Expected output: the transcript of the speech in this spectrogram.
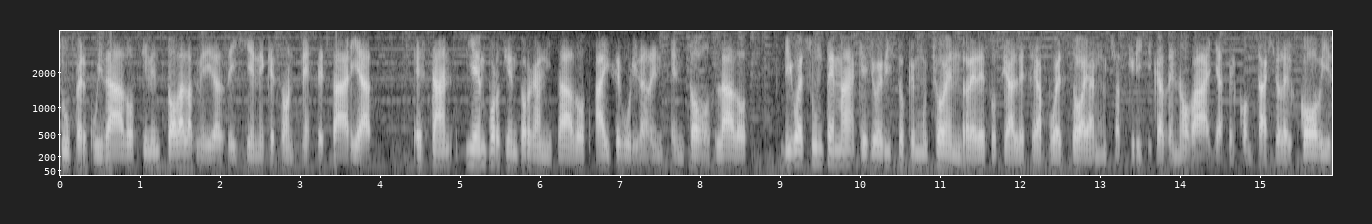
súper cuidados, tienen todas las medidas de higiene que son necesarias, están 100% organizados, hay seguridad en, en, todos lados. Digo, es un tema que yo he visto que mucho en redes sociales se ha puesto, hay muchas críticas de no vayas, el contagio del COVID.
